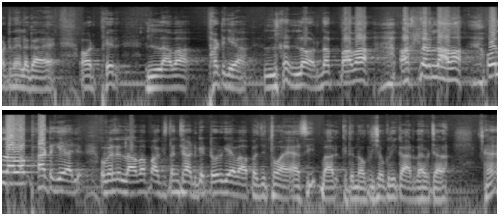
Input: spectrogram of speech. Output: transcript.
फटने लगा है और फिर लावा फट गया। लाहौर का पावा, अख्तर लावा, वो लावा फट गया जी। वैसे लावा पाकिस्तान छड़ के टुर गया, वापस जितों आया सी, बाहर कितने नौकरी शौकरी करता बेचारा। है?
